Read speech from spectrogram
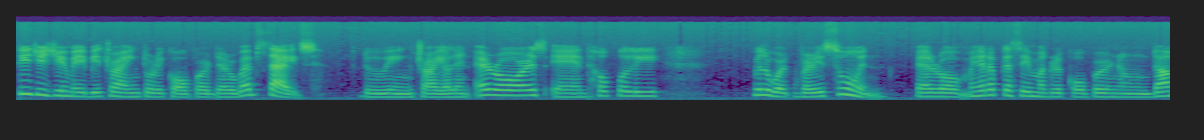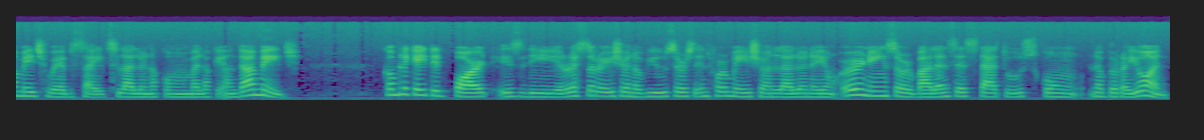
TGG may be trying to recover their websites doing trial and errors and hopefully will work very soon. Pero mahirap kasi mag-recover ng damaged websites lalo na kung malaki ang damage. Complicated part is the restoration of users information lalo na yung earnings or balances status kung nabura yun.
